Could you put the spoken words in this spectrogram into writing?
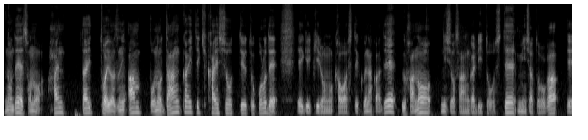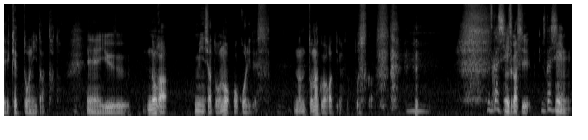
ので、その反対とは言わずに安保の段階的解消っていうところで、えー激論を交わしていく中で、右派の西尾さんが離党して、民社党が、えー決闘に至ったと、えーいうのが民社党の起こりです。なんとなく分かってきました。どうですか？難しい。難しい。難しい。うん。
